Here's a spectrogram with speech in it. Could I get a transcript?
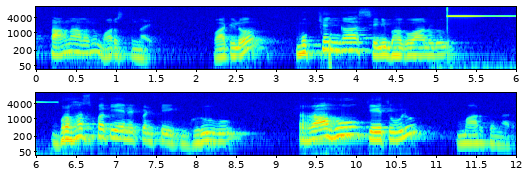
స్థానాలను మారుస్తున్నాయి. వాటిలో ముఖ్యంగా శని భగవానుడు బృహస్పతి అయినటువంటి గురువు రాహు కేతువులు మారుతున్నారు.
